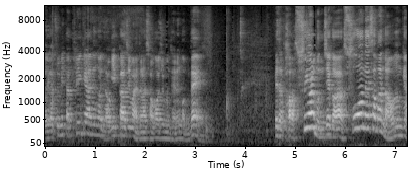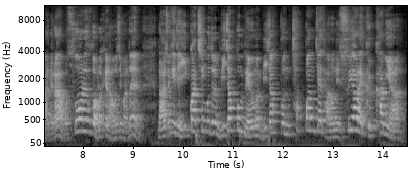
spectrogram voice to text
너희가 좀 이따 필기하는 건 여기까지만 얘들아 적어주면 되는 건데 얘들아 봐봐 수열 문제가 수원에서만 나오는 게 아니라 뭐 수원에서도 어렵게 나오지만은 나중에 이제 이과 친구들은 미적분 배우면 미적분 첫 번째 단원이 수열의 극한이야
